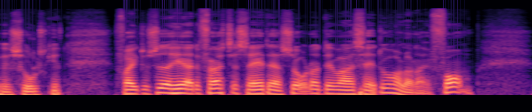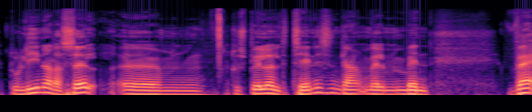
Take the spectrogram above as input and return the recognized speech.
øh, solskin. Frederik, du sidder her, og det første jeg sagde, da jeg så dig, det var, at jeg sagde, at du holder dig i form. Du ligner dig selv. Øhm, du spiller lidt tennis en gang imellem, men hvad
